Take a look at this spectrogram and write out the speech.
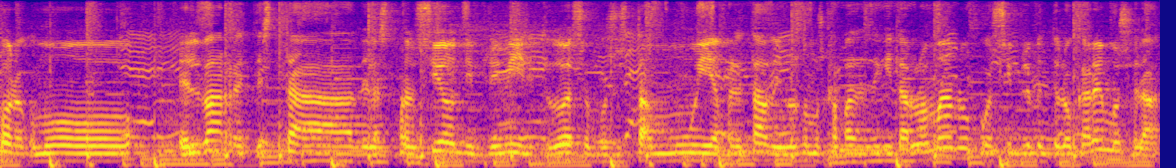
Bueno, como el barret está de la expansión, de imprimir y todo eso, pues está muy apretado y no somos capaces de quitarlo a mano, pues simplemente lo que haremos será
